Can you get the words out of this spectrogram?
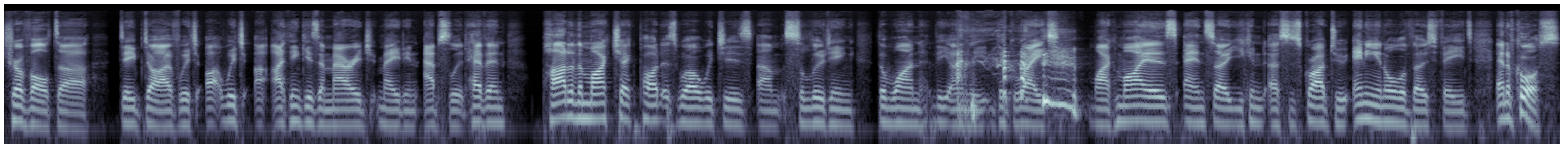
Travolta deep dive, which uh, which I think is a marriage made in absolute heaven. Part of the mic check pod as well, which is um, saluting the one, the only, the great Mike Myers, and so you can uh, subscribe to any and all of those feeds, and of course,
